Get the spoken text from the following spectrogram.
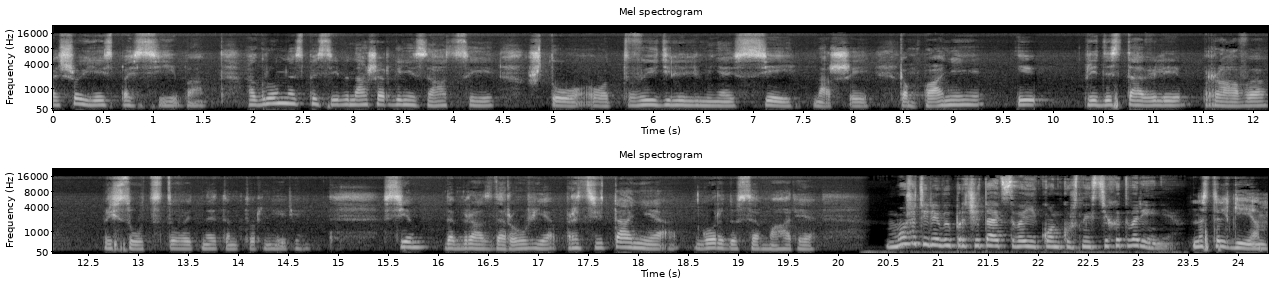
Большое ей спасибо. Огромное спасибо нашей организации, что вот выделили меня из всей нашей компании и предоставили право присутствовать на этом турнире. Всем добра, здоровья, процветания городу Самаре. Можете ли вы прочитать свои конкурсные стихотворения? Ностальгия.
